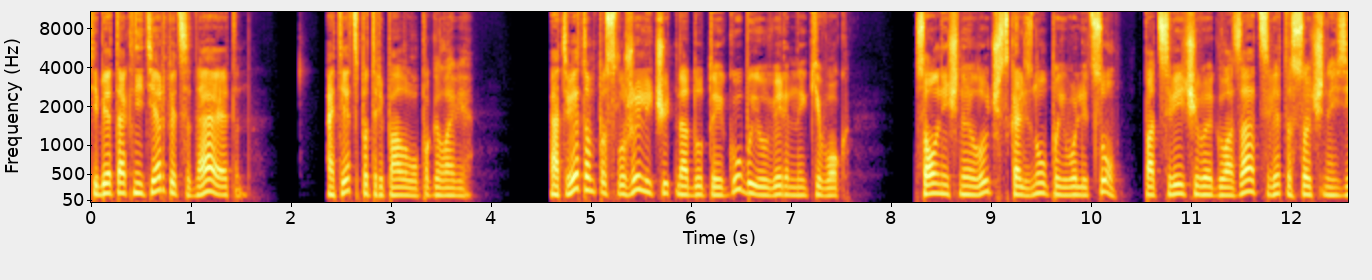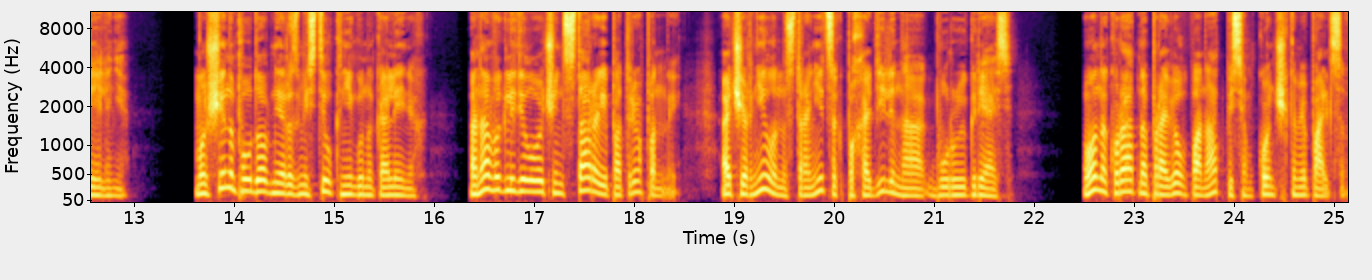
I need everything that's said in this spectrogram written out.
«Тебе так не терпится, да, Этан?» Отец потрепал его по голове. Ответом послужили чуть надутые губы и уверенный кивок. Солнечный луч скользнул по его лицу, подсвечивая глаза цвета сочной зелени. Мужчина поудобнее разместил книгу на коленях. Она выглядела очень старой и потрепанной, а чернила на страницах походили на бурую грязь. Он аккуратно провел по надписям кончиками пальцев.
